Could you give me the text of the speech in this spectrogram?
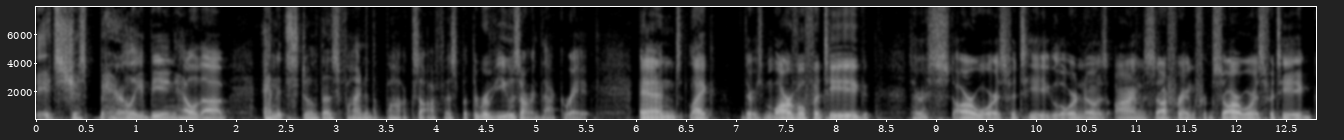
it's just barely being held up. And it still does fine in the box office, but the reviews aren't that great. And like there's Marvel fatigue there's Star Wars fatigue. Lord knows I'm suffering from Star Wars fatigue.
